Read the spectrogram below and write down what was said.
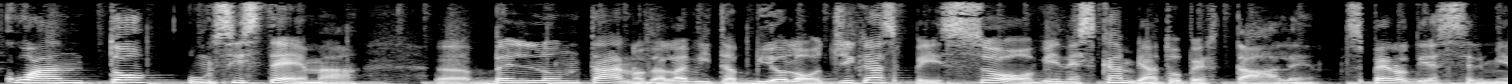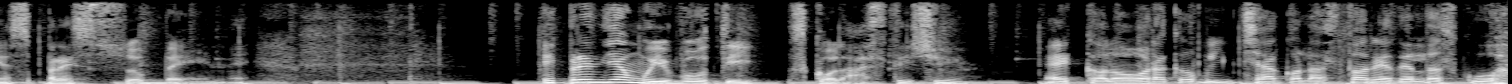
quanto un sistema eh, ben lontano dalla vita biologica spesso viene scambiato per tale. Spero di essermi espresso bene. E prendiamo i voti scolastici. Eccolo, ora comincia con la storia della scuola.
